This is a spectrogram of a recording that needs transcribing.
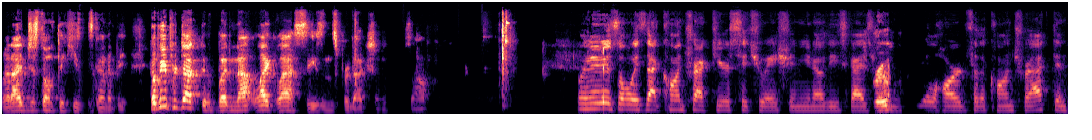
But I just don't think he's going to be. He'll be productive, but not like last season's production. So Well, it is always that contract year situation. You know, these guys True. run real hard for the contract, and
